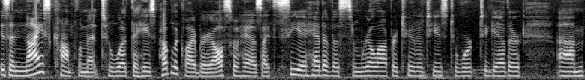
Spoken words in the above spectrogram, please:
is a nice complement to what the Hays Public Library also has. I see ahead of us some real opportunities to work together. Um,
